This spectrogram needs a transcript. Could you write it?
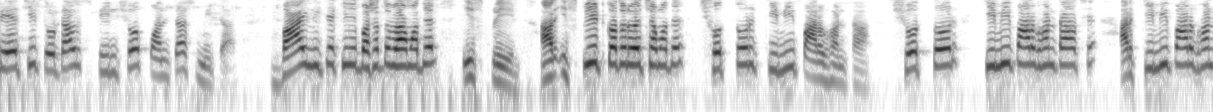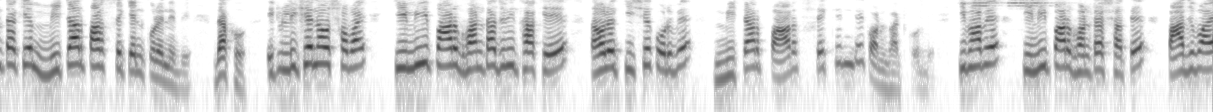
পেয়েছি টোটাল তিনশো পঞ্চাশ মিটার বাই নিচে কি বসাতে হবে আমাদের? স্পিড আর স্পিড কত রয়েছে আমাদের? সত্তর কিমি পার ঘণ্টা। সত্তর কিমি পার ঘণ্টা আছে। আর কিমি পার ঘন্টাকে মিটার পার সেকেন্ড করে নেবে। দেখো, একটু লিখে নাও সবাই। কিমি পার ঘণ্টা যদি থাকে, তাহলে কিসে করবে? মিটার পার সেকেন্ডে কনভার্ট করবে। কীভাবে? কিমি পার ঘণ্টার সাথে পাঁচ বাই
